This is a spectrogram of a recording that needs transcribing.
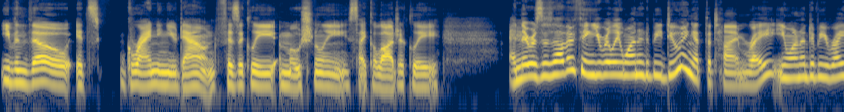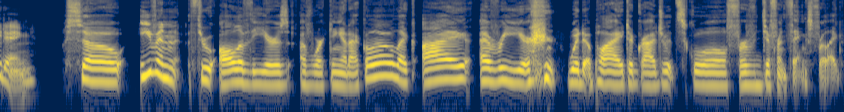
even though it's grinding you down physically, emotionally, psychologically. And there was this other thing you really wanted to be doing at the time, right? You wanted to be writing. So even through all of the years of working at Eccolo, like I every year would apply to graduate school for different things, for like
